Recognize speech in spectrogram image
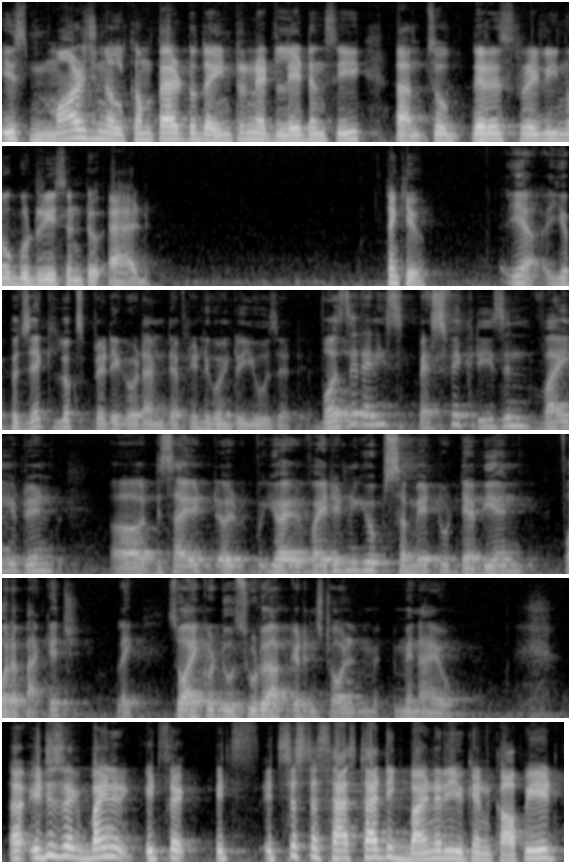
is marginal compared to the internet latency. Um, so there is really no good reason to add. Thank you. Yeah, your project looks pretty good. I'm definitely going to use it. Was there any specific reason why you didn't uh, decide? Uh, why didn't you submit to Debian for a package? Like, so I could do sudo apt-get install minio. Uh, it is a binary. It's a. It's it's just a static binary. You can copy it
